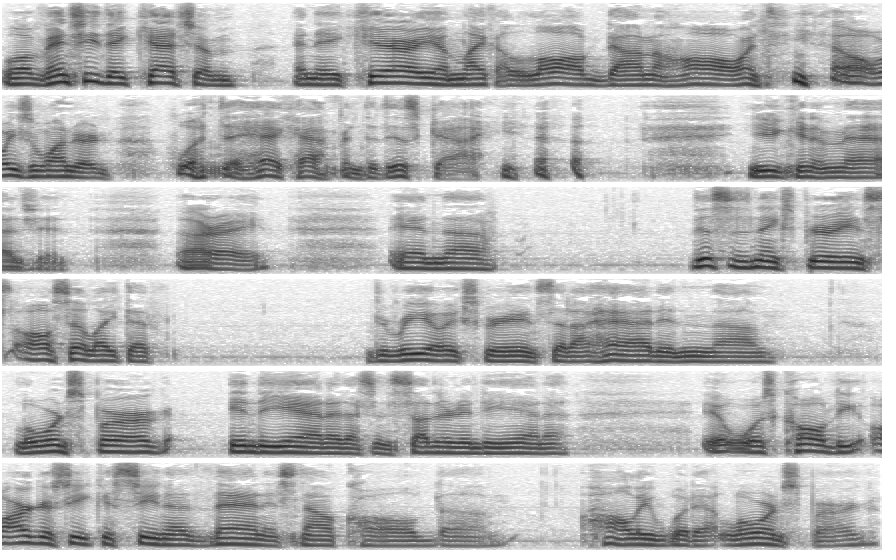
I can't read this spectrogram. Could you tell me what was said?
Well, eventually they catch him and they carry him like a log down the hall. And you know, I always wondered what the heck happened to this guy. you can imagine. All right, and uh, this is an experience also like that, the Rio experience that I had in um, Lawrenceburg, Indiana. That's in southern Indiana. It was called the Argosy Casino then. It's now called uh, Hollywood at Lawrenceburg.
